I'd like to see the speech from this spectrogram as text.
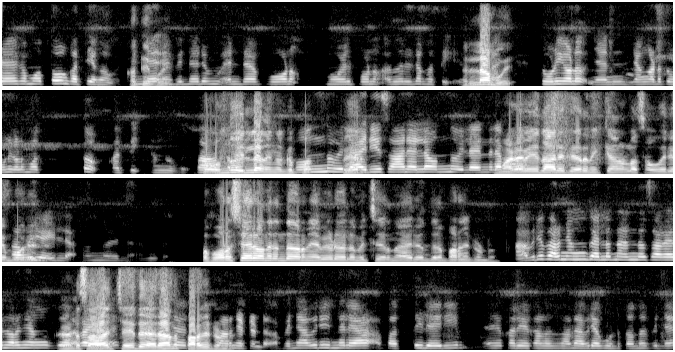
രേഖ മൊത്തവും കത്തിയങ്ങ്. പിന്നെ. പിന്നെ ഒരു എന്റെ ഫോണ് മൊബൈൽ ഫോണ് അതെല്ലാം കത്തി. എല്ലാം പോയി. തുണികൾ ഞാൻ ഞങ്ങളുടെ തുണികൾ മൊത്തം കത്തി അങ്ങ് പോയി. ഇപ്പൊ ഒന്നും ഇല്ല നിങ്ങൾക്ക് ഒന്നുമില്ല അരി സാധനം എല്ലാം ഒന്നുമില്ല. ഇന്നലെ മഴ പെയ്താൽ കേറി നിൽക്കാനുള്ള സൗകര്യം പോലും ഇല്ല. ഒന്നുമില്ല. ഇപ്പൊ ഫോറസ്റ്റുകാർ വന്നിട്ട് എന്താ പറഞ്ഞ? വീട് വല്ലതും വെച്ചിരുന്ന കാര്യം എന്തെങ്കിലും പറഞ്ഞിട്ടുണ്ടോ? അവർ പറഞ്ഞു ഞങ്ങൾക്ക് എല്ലാം എന്താ സഹായം പറഞ്ഞു വേണ്ട സഹായം ചെയ്തു തരാന്ന് പറഞ്ഞിട്ടുണ്ട്. പറഞ്ഞിട്ടുണ്ട്. പിന്നെ അവർ ഇന്നലെ പത്തിലേരിയും കറിയൊക്കെ സാധനം അവരെ കൊണ്ടു തന്നു പിന്നെ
